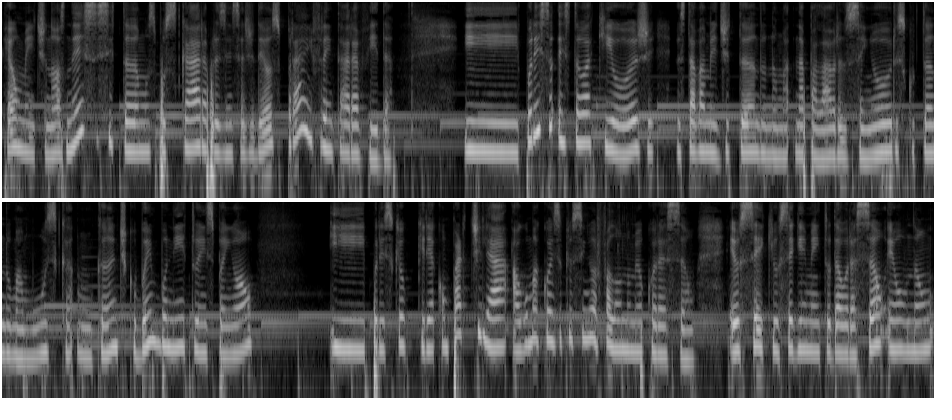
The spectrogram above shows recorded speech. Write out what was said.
realmente nós necessitamos buscar a presença de Deus para enfrentar a vida. E por isso estou aqui hoje. Eu estava meditando numa, na palavra do Senhor, escutando uma música, um cântico bem bonito em espanhol e por isso que eu queria compartilhar alguma coisa que o Senhor falou no meu coração. Eu sei que o segmento da oração eu não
